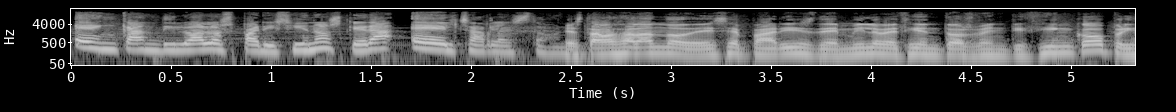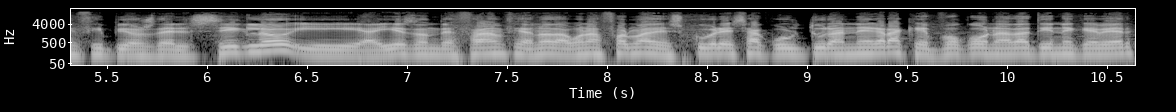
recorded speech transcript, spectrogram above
encandiló a los parisinos, que era el Charleston. Estamos hablando de ese París de 1925, principios del siglo, y ahí es donde Francia, ¿no? De alguna forma descubre esa cultura negra que poco o nada tiene que ver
